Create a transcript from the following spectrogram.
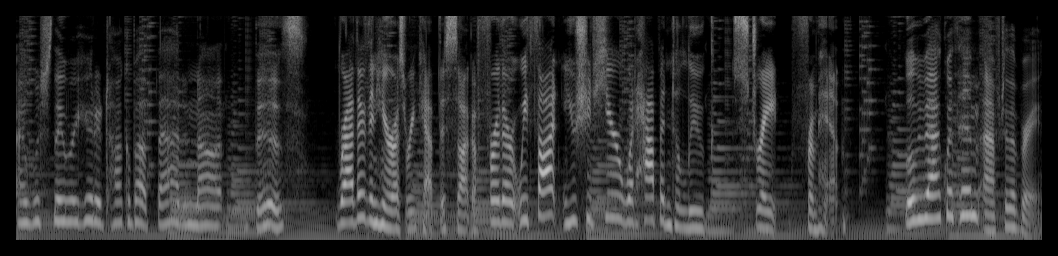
I wish they were here to talk about that and not this. Rather than hear us recap this saga further, we thought you should hear what happened to Luke straight from him. We'll be back with him after the break.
